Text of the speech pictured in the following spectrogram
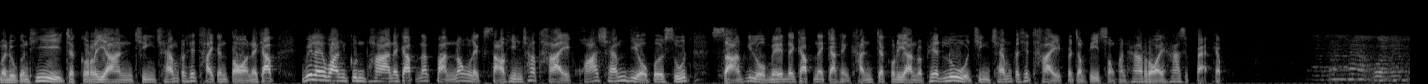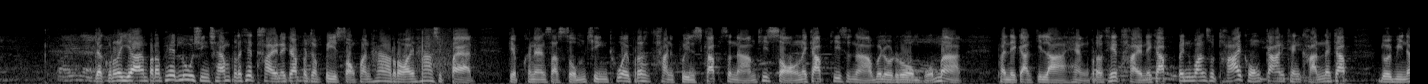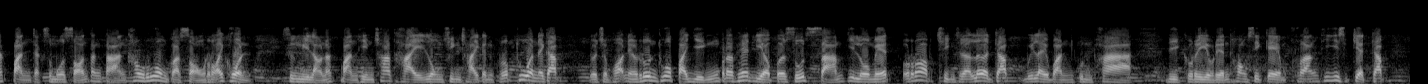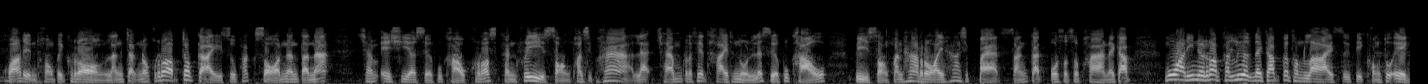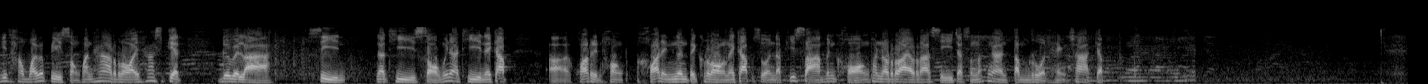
มาดูกันที่จักรยานชิงแชมป์ประเทศไทยกันต่อนะครับ วิไลวันกุลพานะครับนักปั่นน่องเหล็กสาวทีมชาติไทย คว้าแชมป์เดี่ยวเปอร์ซูด3กิโลเมตรนะครับในการแข่งขันจักรยานประเภทลู่ชิงแชมป์ประเทศไทยประจำปี 2558 ครับจักรยานประเภทลู่ชิงแชมป์ประเทศไทยนะครับประจำปี 2558 เก็บคะแนนสะสมชิงถ้วยพระราชทานควีนส์คัพสนามที่2นะครับที่สนามเวโลโดรมหัวหมาก ภายในการกีฬาแห่งประเทศไทยนะครับเป็นวันสุดท้ายของการแข่งขันนะครับโดยมีนักปั่นจากสโมสรต่างๆ เข้าร่วมกว่า 200 คน ซึ่งมีเหล่านักปั่นทีมชาติไทยลงชิงชัยกันครบถ้วนนะครับโดยเฉพาะในรุ่นทั่วไปหญิงประเภทเดี่ยวเปอร์ซูด3 กิโลเมตร รอบชิงชนะเลิศครับวิไลวันกุลพาดีกรีเหรียญทองซีเกม ครั้งที่ 27 ครับคว้าเหรียญทองไปครอง หลังจากนอกรอบเจ้าไก่สุภักษรนันตนะแชมป์เอเชียเสือภูเขา Cross Country 2015 และแชมป์ประเทศไทยถนนและเสือภูเขาปี 2558 สังกัดโอสถสภานะครับมื่อวานนี้ในรอบคัดเลือกนะครับก็ทำลายสถิติของตัวเองที่ทำไว้เมื่อปี 2557 ด้วยเวลา 4 นาที 2 วินาทีนะครับคว้าเหรียญทองคว้าเหรียญเงินไปครองนะครับ ส่วนอันดับที่ 3 เป็นของพันรายราศีจากสำนักงานตำรวจแห่งชาติครับ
